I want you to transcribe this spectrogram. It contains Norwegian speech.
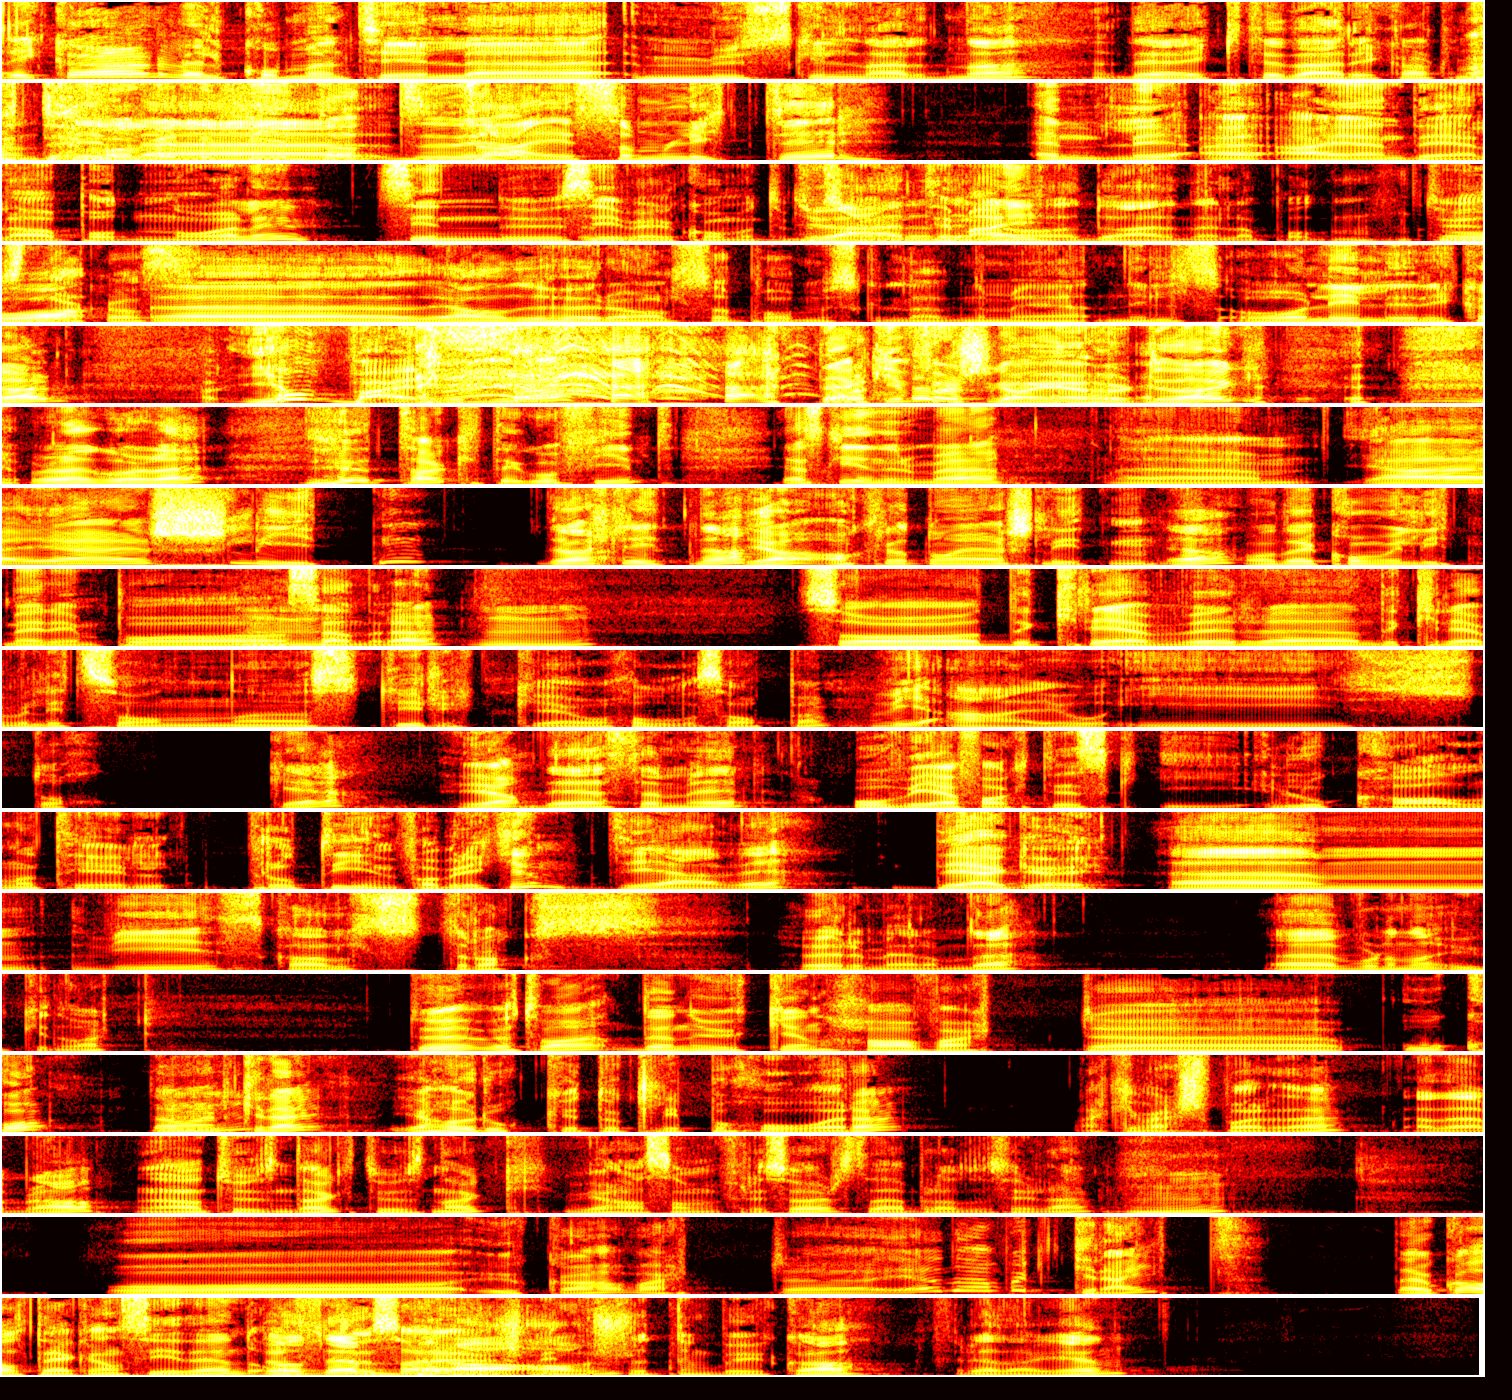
Rikard. Velkommen til uh, Muskelnerdene. Det er ikke til deg, Rikard, men til var veldig eh, deg som lytter. Endelig er er jeg en del av podden nå, eller? Siden du sier velkommen til er, Muskelnerdene til meg. av, du er en del av podden. Tusen og, takk, ass. Uh, ja, du hører altså på Muskelnerdene med Nils og Lille, Rikard. Ja, verden, ja! Det er ikke første gang jeg har hørt i dag. Hvordan går det? Du, takk, det går fint. Jeg skal innrømme, eh, jeg, jeg er sliten. Du er sliten, ja? Ja, akkurat nå er jeg sliten. Ja. Og det kommer vi litt mer inn på Mhm. senere. Mhm. Så det krever, eh, det krever litt sånn eh, styrke å holde seg oppe. Vi er jo i Stokke. Ja. Det stemmer. Og vi er faktisk i lokalene til Proteinfabrikken. Det er vi. Det er gøy. Um, vi skal straks høre mer om det. Uh, hvordan har uken vært? Du, vet du hva? Denne uken har vært uh, ok. Det har vært mm. grei. Jeg har rukket å klippe håret. Det er ikke verst, bare det. Ja, det er bra. Ja, tusen takk. tusen takk. Vi har samme frisør, så det er bra du sier det. Mhm. Og uka har vært eh, Ja, det har vært greit. Det er jo ikke alltid jeg kan si det. Ofte det er en bra avslutning på uka. Fredagen.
